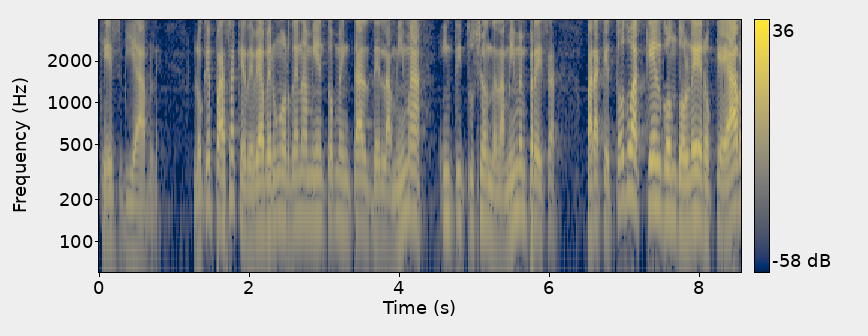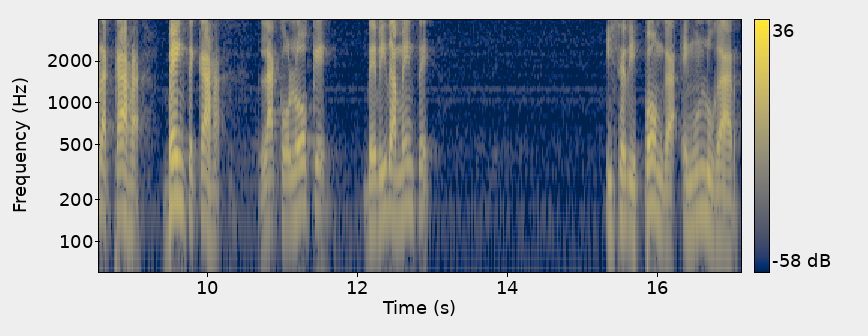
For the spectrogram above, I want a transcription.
que es viable. Lo que pasa es que debe haber un ordenamiento mental de la misma institución, de la misma empresa, para que todo aquel gondolero que abra caja, 20 cajas, la coloque debidamente y se disponga en un lugar,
